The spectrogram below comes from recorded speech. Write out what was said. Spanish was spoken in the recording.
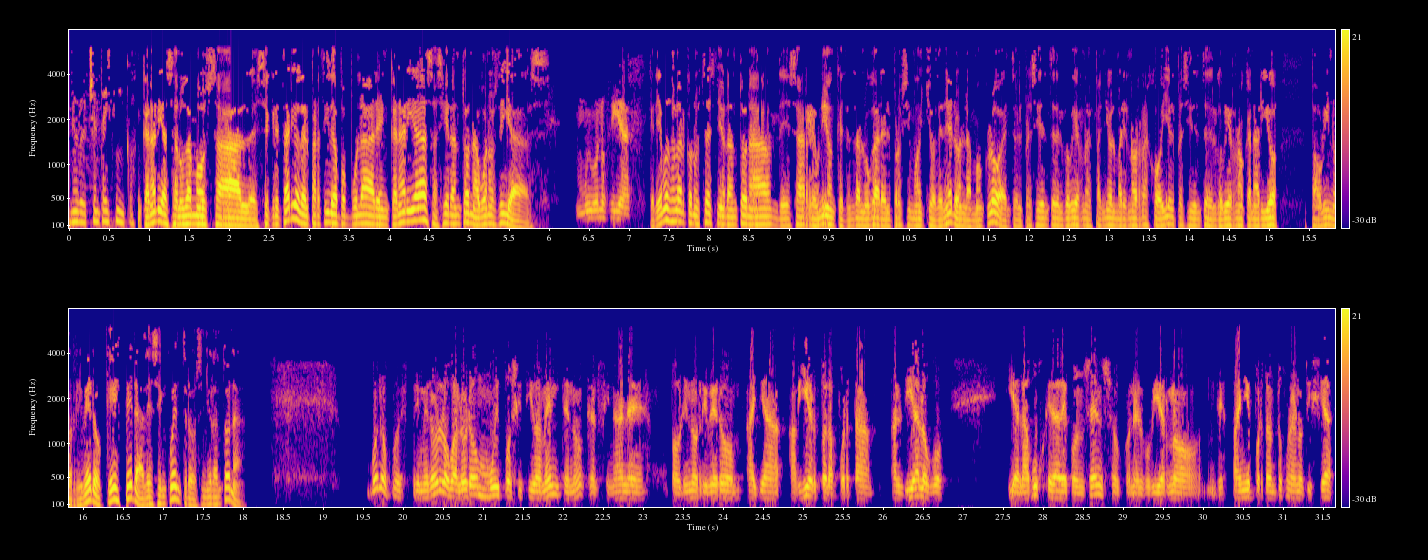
906985. En Canarias saludamos al secretario del Partido Popular en Canarias, Asier Antona. Buenos días. Muy buenos días. Queríamos hablar con usted, señor Antona, de esa reunión que tendrá lugar el próximo 8 de enero en la Moncloa entre el presidente del gobierno español, Mariano Rajoy, y el presidente del gobierno canario, Paulino Rivero. ¿Qué espera de ese encuentro, señor Antona? Bueno, pues primero lo valoro muy positivamente, ¿no? Que al final eh, Paulino Rivero haya abierto la puerta al diálogo y a la búsqueda de consenso con el gobierno de España y por tanto es una noticia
